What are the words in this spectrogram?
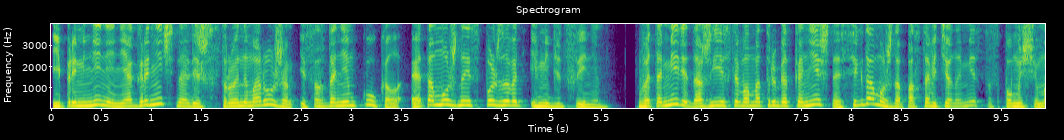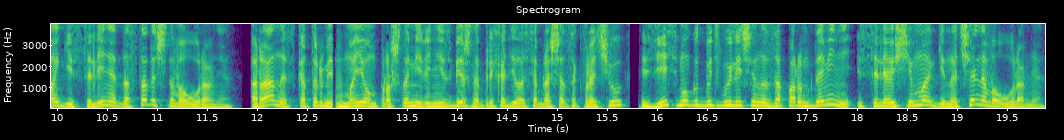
И применение не ограничено лишь встроенным оружием и созданием кукол, это можно использовать и в медицине. В этом мире, даже если вам отрубят конечность, всегда можно поставить ее на место с помощью магии исцеления достаточного уровня. Раны, с которыми в моем прошлом мире неизбежно приходилось обращаться к врачу, здесь могут быть вылечены за пару мгновений исцеляющей магией начального уровня.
